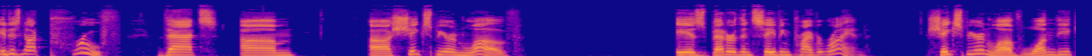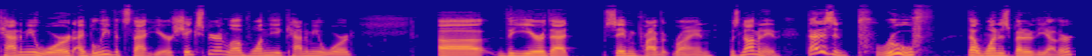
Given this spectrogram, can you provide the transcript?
It is not proof that um, uh, Shakespeare in Love is better than Saving Private Ryan. Shakespeare in Love won the Academy Award. I believe it's that year. Shakespeare in Love won the Academy Award uh, the year that Saving Private Ryan was nominated. That isn't proof that one is better than the other.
